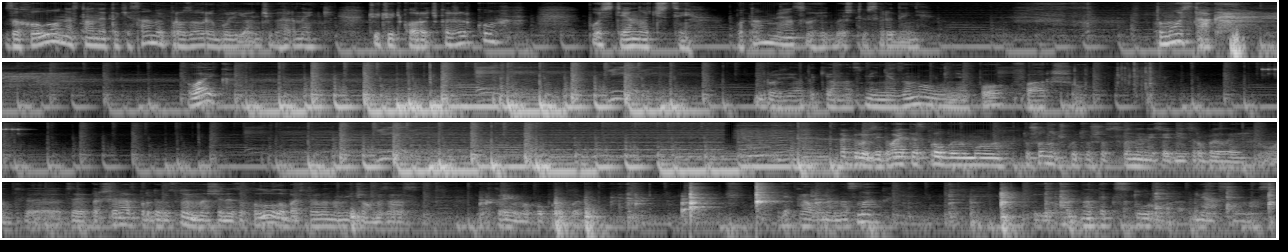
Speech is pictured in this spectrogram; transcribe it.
Захолоне, стане такий самий прозорий бульйончик гарненький. Чуть-чуть корочка жирку по стіночці. Бо там м'ясо геть, бачите, всередині. Тому ось так. Лайк. Друзі, отаке у нас міні-замовлення по фаршу. Друзі, давайте спробуємо тушоночку, цю що свинини сьогодні зробили. От, е, це перший раз продегустуємо, вона ще не захолола, бачите, але нам нічого. Ми зараз відкриємо, попробуємо. Яка вона на смак і яка на текстуру м'яса у нас.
